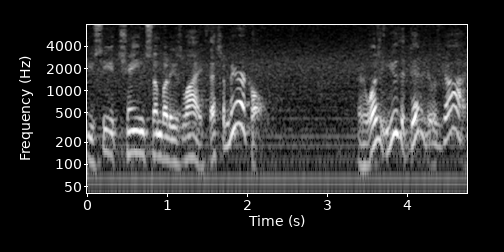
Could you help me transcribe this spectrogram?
you see it change somebody's life, that's a miracle. But it wasn't you that did it, it was God.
